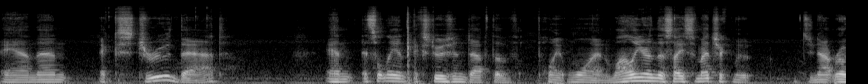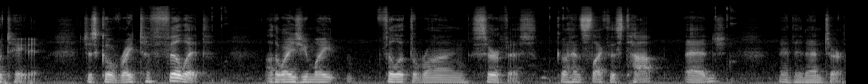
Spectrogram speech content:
And then extrude that. And it's only an extrusion depth of 0.1. While you're in this isometric move, do not rotate it just go right to fillet. Otherwise, you might fillet the wrong surface. Go ahead and select this top edge and hit enter.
